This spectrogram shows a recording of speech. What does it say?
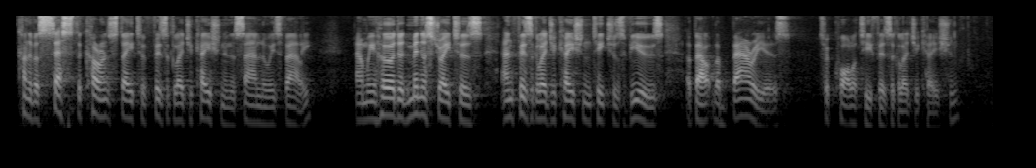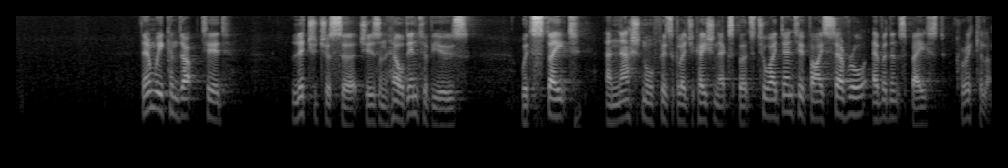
kind of assessed the current state of physical education in the San Luis Valley, and we heard administrators and physical education teachers' views about the barriers to quality physical education. Then we conducted literature searches and held interviews with state and national physical education experts to identify several evidence-based curriculum.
